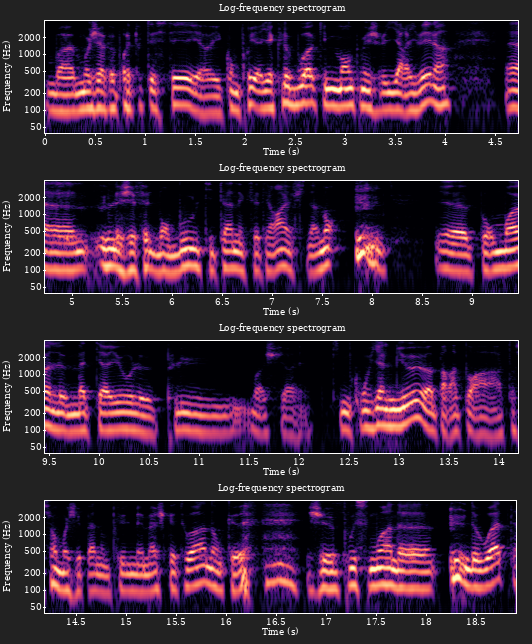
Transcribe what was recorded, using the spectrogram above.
bah, moi j'ai à peu près tout testé, y compris. Il n'y a que le bois qui me manque, mais je vais y arriver là. j'ai fait le bambou, le titane, etc. Et finalement, pour moi, le matériau le plus, moi, je dirais, qui me convient le mieux euh, par rapport à. Attention, moi, j'ai pas non plus le même âge que toi, donc euh, je pousse moins de, watts.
